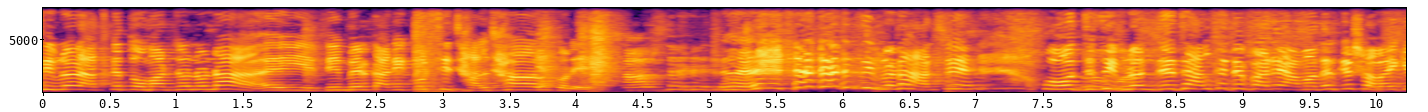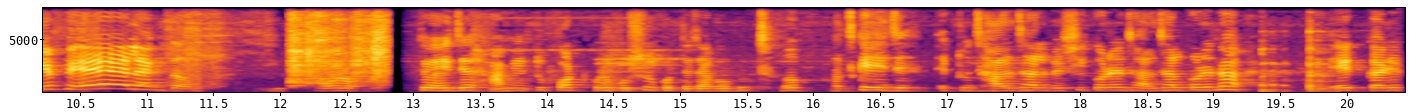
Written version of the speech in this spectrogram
সিমরান আজকে তোমার জন্য না এই ডিমের কারি করছি ঝাল ঝাল করে। সিমরান হাসে। ও যে সিমরান যে ঝাল খেতে পারে আমাদেরকে সবাইকে ফেল একদম। তো এই যে আমি একটু পট করে গোসল করতে যাব বুঝছ? আজকে এই যে একটু ঝাল ঝাল বেশি করে ঝাল ঝাল করে না এগ কারি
